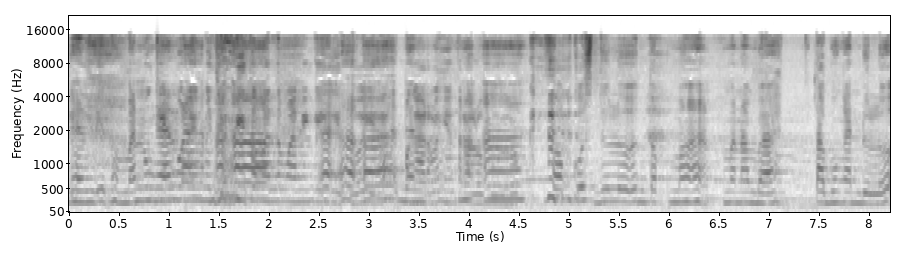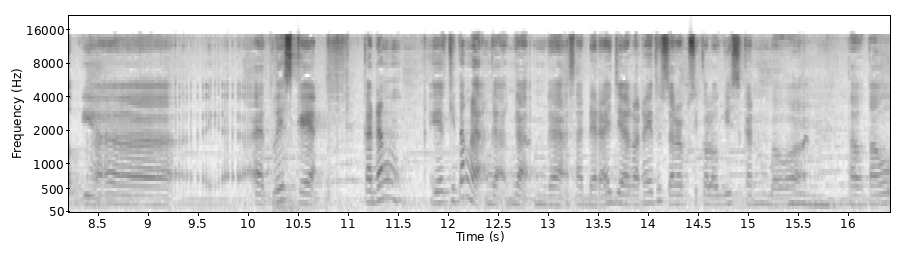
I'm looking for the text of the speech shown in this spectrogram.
ganti teman Mungkin karena- mulai menjauhi uh, teman-teman yang kayak uh, gitu uh, ya, dan, pengaruhnya terlalu uh, uh, buruk. Fokus dulu untuk me- menambah tabungan dulu. Iya. Uh, at least kayak kadang ya kita nggak nggak nggak nggak sadar aja karena itu secara psikologis kan bahwa Hmm. tahu-tahu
